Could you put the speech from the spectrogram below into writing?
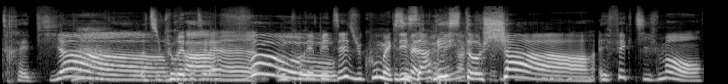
Très bien. tu peux répéter la... On peut répéter du coup Maxime. Les. Aristochats, effectivement.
